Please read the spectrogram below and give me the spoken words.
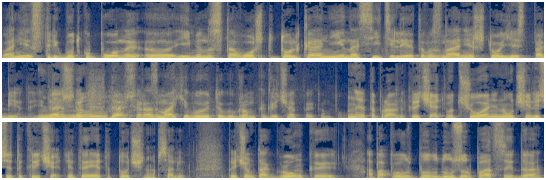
они стригут купоны э, именно с того, что только они носители этого знания, что есть победа. И Не, дальше, ну... дальше размахивают и громко кричат по этому поводу. Это правильно. Кричать, вот чего они научились, это кричать. Это, это точно абсолютно. Причем так громко. А по поводу узурпации, да,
